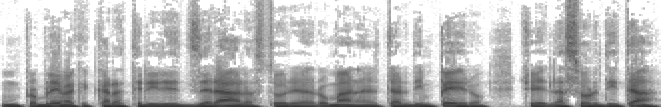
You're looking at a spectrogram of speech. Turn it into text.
un problema che caratterizzerà la storia romana nel tardo impero, cioè la sordità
